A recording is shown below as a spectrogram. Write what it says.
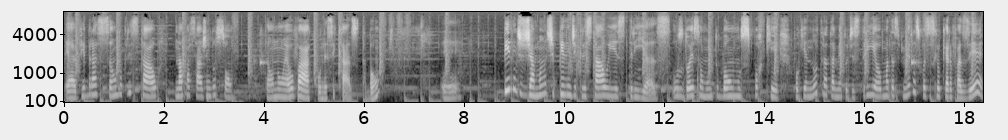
é a vibração do cristal na passagem do som. Então não é o vácuo nesse caso, tá bom? É, Peeling de diamante, peeling de cristal e estrias. Os dois são muito bons. Por quê? Porque no tratamento de estria, uma das primeiras coisas que eu quero fazer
